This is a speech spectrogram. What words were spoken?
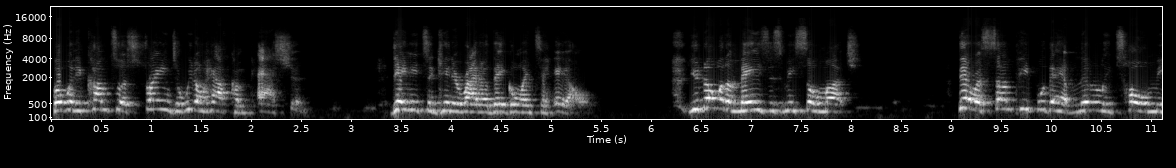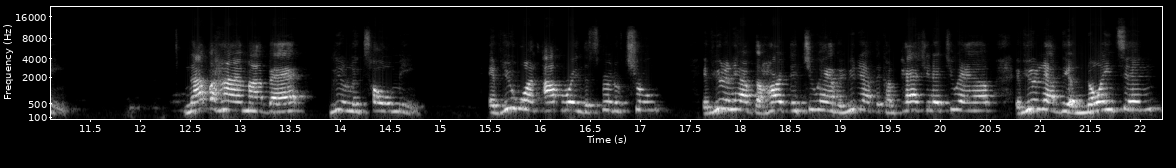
But when it comes to a stranger, we don't have compassion. They need to get it right or they're going to hell. You know what amazes me so much? There are some people that have literally told me, not behind my back, literally told me, if you want to operate in the spirit of truth, if you didn't have the heart that you have, if you didn't have the compassion that you have, if you didn't have the anointing,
